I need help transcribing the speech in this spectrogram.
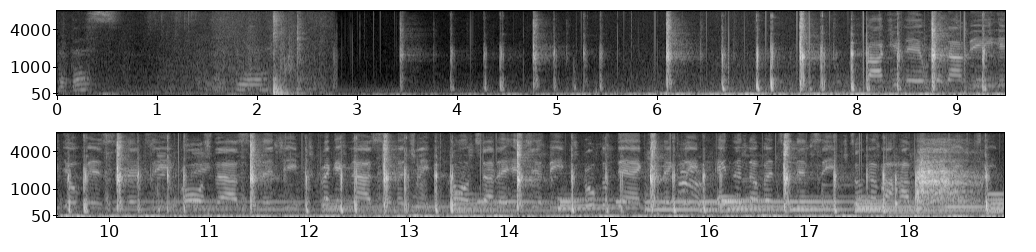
Put this right here. when I be in your vicinity. Style synergy, recognize symmetry. Go outside the of me, broke them down chemically. Ain't the number 10 MC, talking about how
